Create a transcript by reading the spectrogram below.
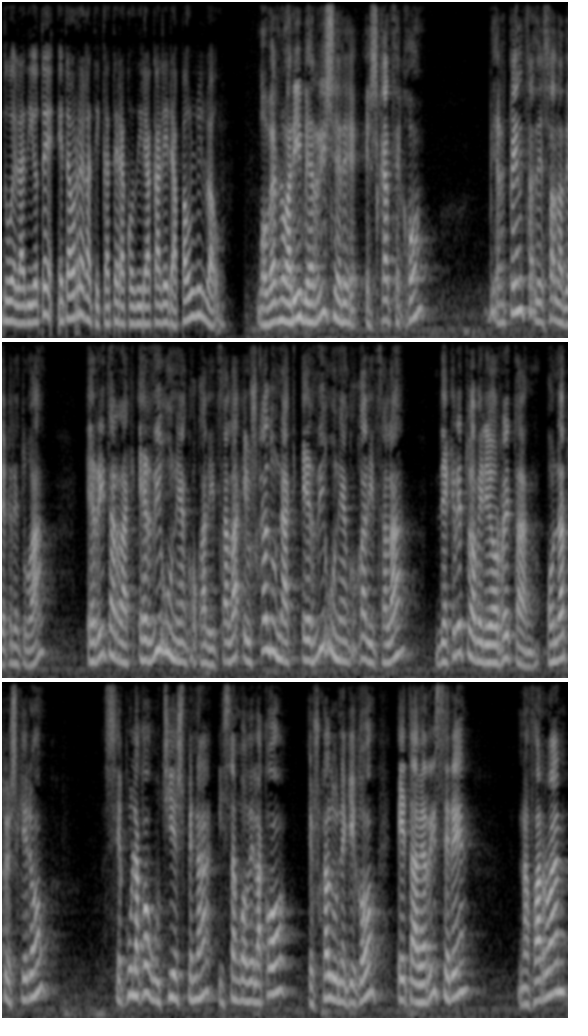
duela diote eta horregatik aterako dira kalera Paul Bilbao. Gobernuari berriz ere eskatzeko berpentza dezala dekretua herritarrak erdigunean kokaditzala, euskaldunak erdigunean kokaditzala, dekretua bere horretan onartu eskero, sekulako gutxiespena izango delako euskaldunekiko eta berriz ere Nafarroan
